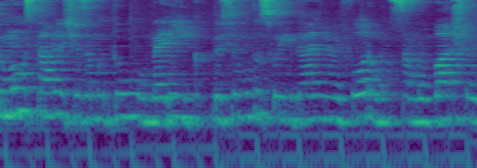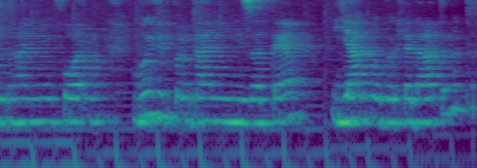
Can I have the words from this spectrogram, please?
Тому, ставлячи за мету на рік досягнути своєї ідеальної форми, саме вашої ідеальної форми, ви відповідальні за те, як ви виглядатимете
